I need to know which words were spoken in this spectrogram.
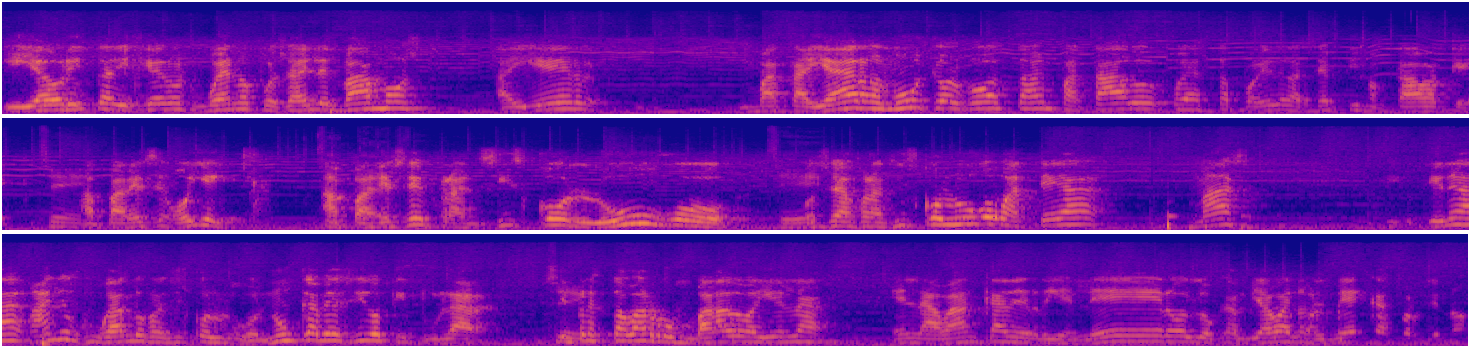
y ya ahorita dijeron, bueno, pues ahí les vamos. Ayer batallaron mucho, el juego estaba empatado, fue hasta por ahí de la séptima octava que aparece, oye, aparece Francisco Lugo, o sea, Francisco Lugo batea más, tiene años jugando Francisco Lugo, nunca había sido titular, siempre estaba arrumbado ahí en la, en la banca de rieleros, lo cambiaban a Olmecas porque no,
